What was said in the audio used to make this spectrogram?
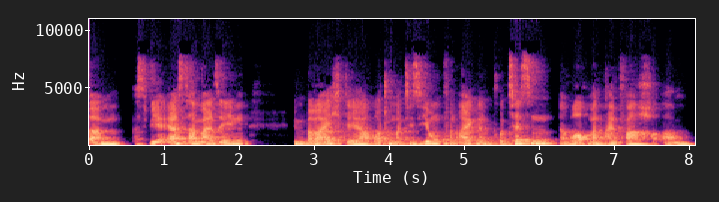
ähm, was wir erst einmal sehen im Bereich der Automatisierung von eigenen Prozessen, da braucht man einfach ähm,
